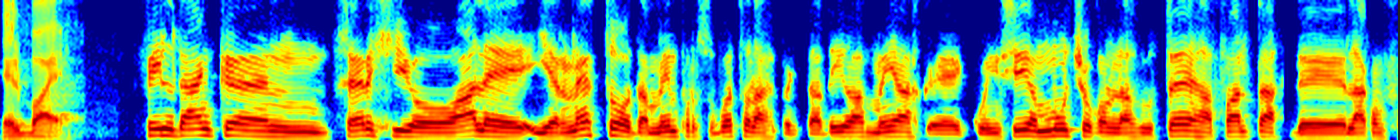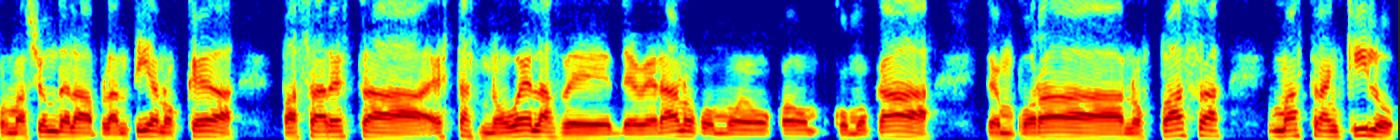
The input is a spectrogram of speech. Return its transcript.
el Bayern. Phil Duncan, Sergio, Ale y Ernesto, también por supuesto las expectativas mías eh, coinciden mucho con las de ustedes a falta de la conformación de la plantilla. Nos queda pasar esta, estas novelas de, de verano como, como, como cada temporada nos pasa, más tranquilo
